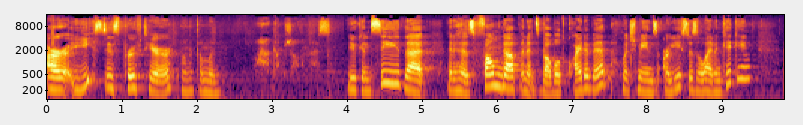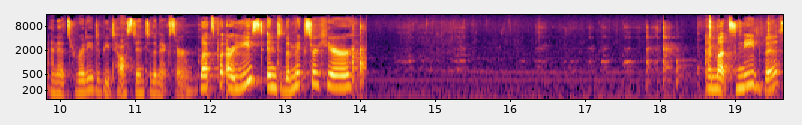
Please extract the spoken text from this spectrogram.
Our yeast is proofed here. Want to come in? Want to come show them this? You can see that it has foamed up and it's bubbled quite a bit, which means our yeast is alive and kicking and it's ready to be tossed into the mixer. Let's put our yeast into the mixer here. And let's knead this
